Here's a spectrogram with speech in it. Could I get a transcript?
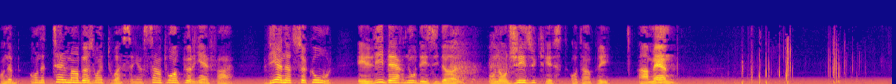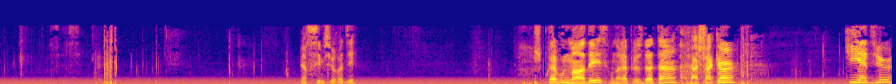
On a, tellement besoin de toi, Seigneur. Sans toi, on ne peut rien faire. Viens à notre secours et libère-nous des idoles. Au nom de Jésus-Christ, on t'en prie. Amen. Merci, M. Rodier. Je pourrais vous demander, si on aurait plus de temps, à chacun, qui est Dieu,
